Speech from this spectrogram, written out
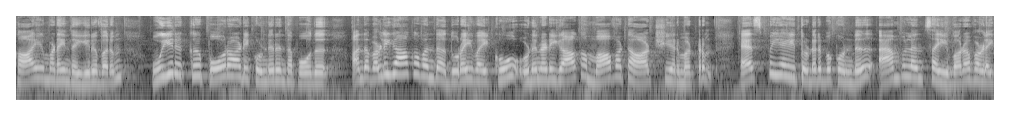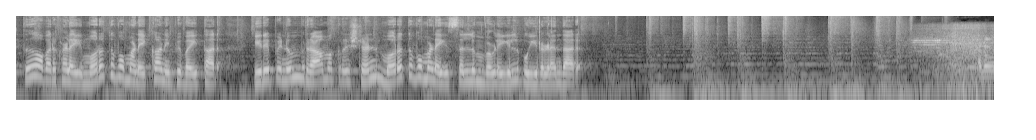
காயமடைந்த இருவரும் உயிருக்கு போராடி கொண்டிருந்த போது அந்த வழியாக வந்த துரை வைகோ உடனடியாக மாவட்ட ஆட்சியர் மற்றும் எஸ்பிஐ தொடர்பு கொண்டு ஆம்புலன்ஸை வரவழைத்து அவர்களை மருத்துவமனைக்கு அனுப்பி வைத்தார். இருப்பினும் ராமகிருஷ்ணன் மருத்துவமனை செல்லும் வழியில் உயிரிழந்தார். ஹலோ.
